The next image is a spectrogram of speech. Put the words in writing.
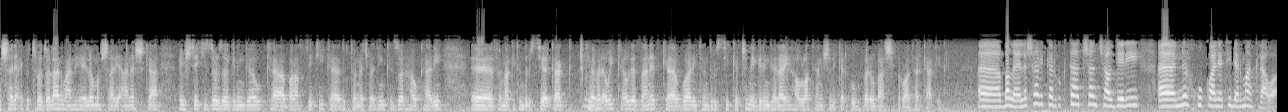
مەشاریعی پترۆدۆلارمان هەیە لەو مەشاریعانەش کە ئەو شتێکی زۆر زۆر گرنگە و کە بەڕاستێکی کە دکتۆر نەجمەدین کە زۆر هاوکاری فەرماکی تەندروستی ئەرکاک چونکە لەبەر ئەوەی کە ئەو دەزانێت کە بواری تەندروستی کە چنێک گرنگە لای هاوڵاتیانی شەری کەرکوک بەرەو باشی بڕوات هەر کاتێک بەڵێ لە شاری کەرکوک تا چەند چاودێری نرخ و کوالێتی دەرمان کراوە؟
